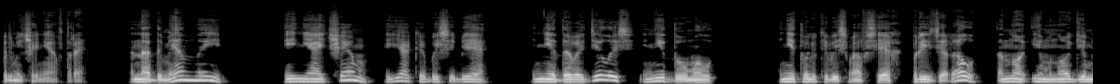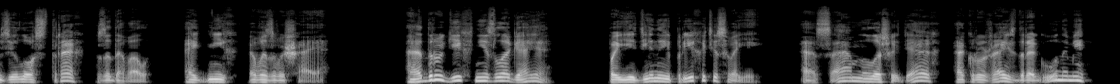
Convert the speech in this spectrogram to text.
примечание автора, надменный и ни о чем якобы себе не доводилось, не думал, не только весьма всех презирал, но и многим зело страх задавал, одних возвышая, а других не злагая, по единой прихоти своей, а сам на лошадях, окружаясь драгунами,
